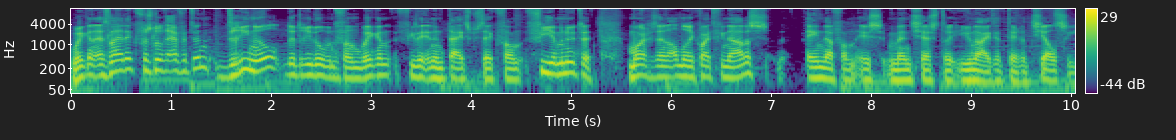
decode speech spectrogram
Wigan Athletic versloeg Everton 3-0. De drie doelpunten van Wigan vielen in een tijdsbestek van vier minuten. Morgen zijn andere kwartfinales. Eén daarvan is Manchester United tegen Chelsea.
